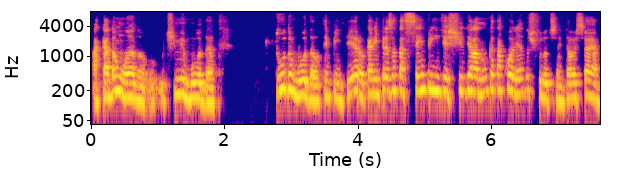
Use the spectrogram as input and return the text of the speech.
a cada um ano, o time muda, tudo muda o tempo inteiro, cara, a empresa está sempre investindo e ela nunca está colhendo os frutos. Então, isso é,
